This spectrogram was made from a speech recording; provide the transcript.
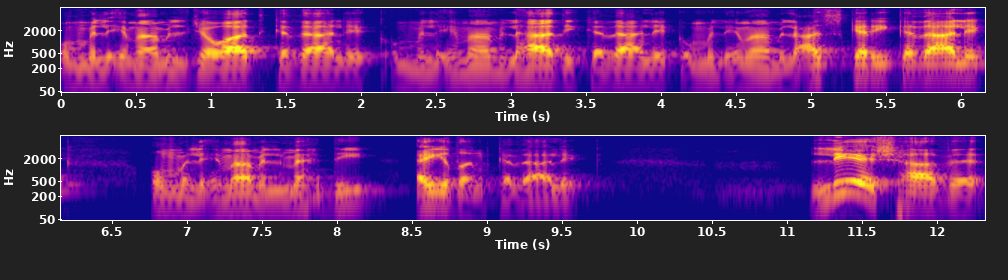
أم الإمام الجواد كذلك أم الإمام الهادي كذلك أم الإمام العسكري كذلك أم الإمام المهدي أيضا كذلك. ليش هذا؟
